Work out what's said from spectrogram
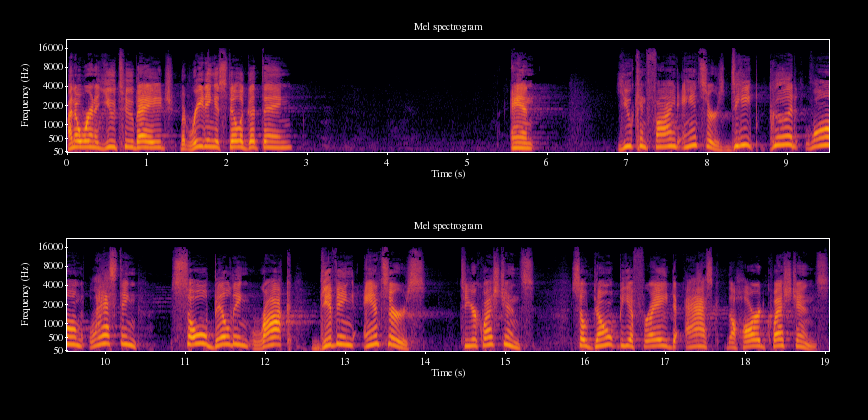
I know we're in a YouTube age, but reading is still a good thing. And you can find answers deep, good, long, lasting soul building, rock giving answers to your questions. So don't be afraid to ask the hard questions.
